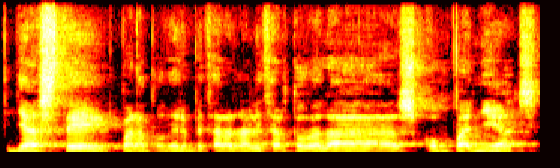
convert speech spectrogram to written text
ya esté para poder empezar a analizar todas las compañías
